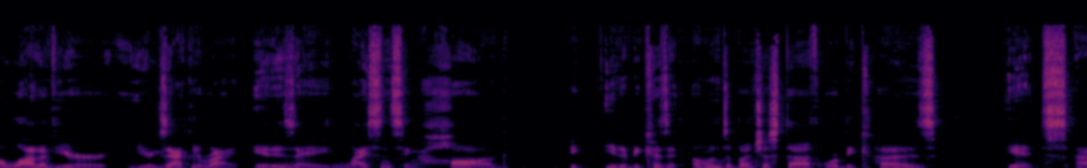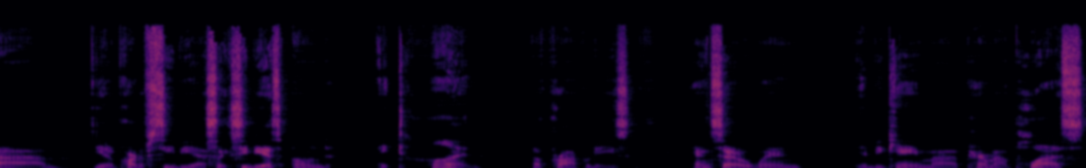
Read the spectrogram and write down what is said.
a lot of your you're exactly right. It is a licensing hog, be, either because it owns a bunch of stuff or because it's um, you know part of CBS. Like CBS owned a ton of properties, and so when it became uh, Paramount Plus,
